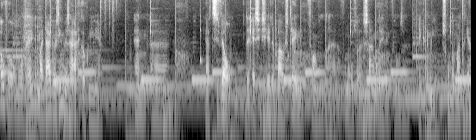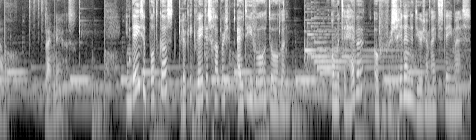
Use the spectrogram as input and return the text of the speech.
overal om ons heen, maar daardoor zien we ze eigenlijk ook niet meer. En ja, het is wel de essentiële bouwsteen van, van onze samenleving, van onze economie. Zonder materialen zijn we nergens. In deze podcast pluk ik wetenschappers uit de Ivoren Toren. Om het te hebben over verschillende duurzaamheidsthema's.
